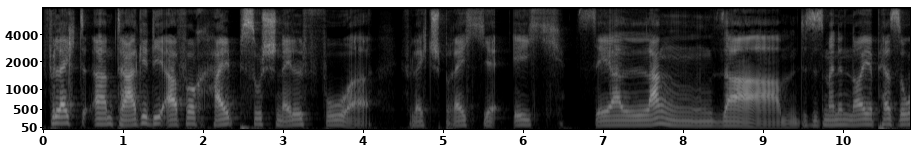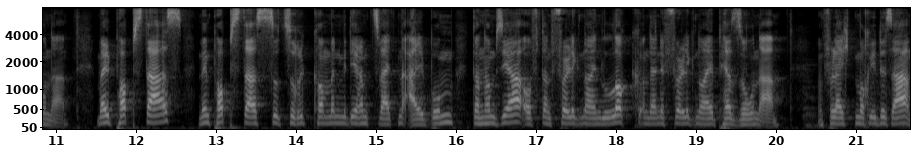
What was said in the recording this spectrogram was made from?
Vielleicht ähm, trage ich die einfach halb so schnell vor. Vielleicht spreche ich sehr langsam. Das ist meine neue Persona. Weil Popstars, wenn Popstars so zurückkommen mit ihrem zweiten Album, dann haben sie ja oft einen völlig neuen Look und eine völlig neue Persona. Und vielleicht mache ich das auch.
